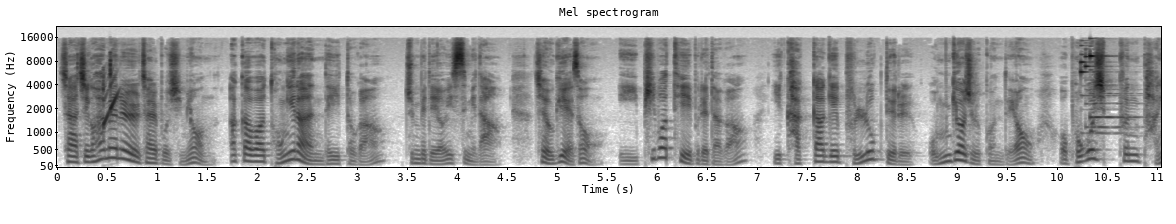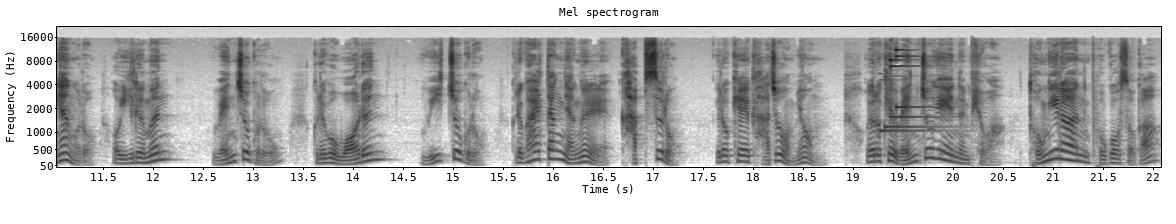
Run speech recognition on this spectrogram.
자, 지금 화면을 잘 보시면 아까와 동일한 데이터가 준비되어 있습니다. 자, 여기에서 이 피벗 테이블에다가 이 각각의 블록들을 옮겨줄 건데요. 어, 보고 싶은 방향으로 어, 이름은 왼쪽으로 그리고 월은 위쪽으로 그리고 할당량을 값으로 이렇게 가져오면 어, 이렇게 왼쪽에 있는 표와 동일한 보고서가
